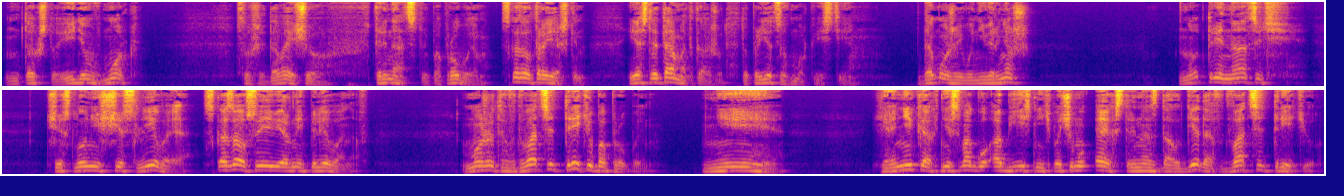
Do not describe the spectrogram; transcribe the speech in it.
Ну, так что, идем в морг. Слушай, давай еще в тринадцатую попробуем, сказал Трояшкин. Если там откажут, то придется в морг везти. Домой же его не вернешь? Но тринадцать число несчастливое, сказал суеверный Пеливанов. Может, в двадцать третью попробуем? Не, я никак не смогу объяснить, почему экстренно сдал деда в двадцать третью.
